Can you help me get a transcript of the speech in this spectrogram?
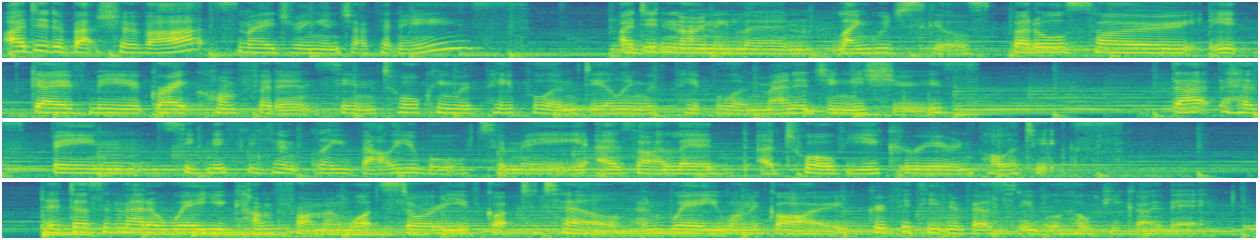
I did a Bachelor of Arts majoring in Japanese. I didn't only learn language skills, but also it gave me a great confidence in talking with people and dealing with people and managing issues. That has been significantly valuable to me as I led a 12-year career in politics. It doesn't matter where you come from and what story you've got to tell and where you want to go, Griffith University will help you go there.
